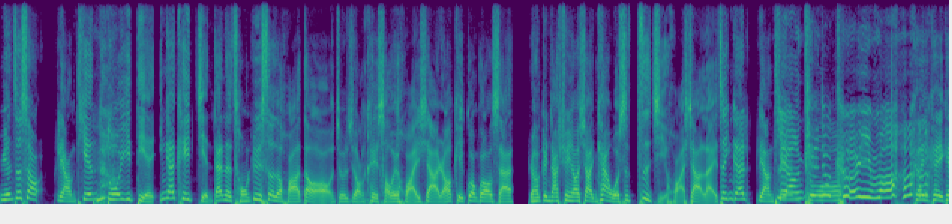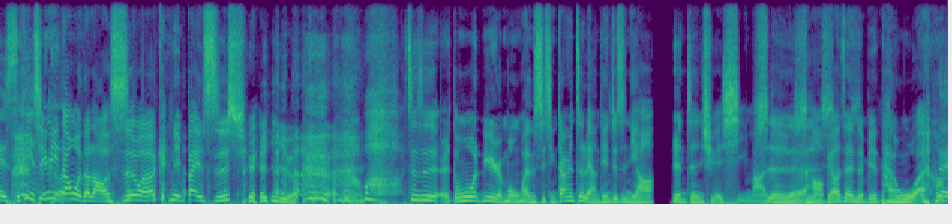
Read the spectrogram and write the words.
原则上。两天多一点，应该可以简单的从绿色的滑道哦，就是这样可以稍微滑一下，然后可以逛逛山，然后更加炫耀下。你看我是自己滑下来，这应该两天两天就可以吗？可以可以可以，ski，请你当我的老师，我要跟你拜师学艺了。哇，这是多么令人梦幻的事情！当然，这两天就是你要。认真学习嘛，对不对？哈，不要在那边贪玩。对，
